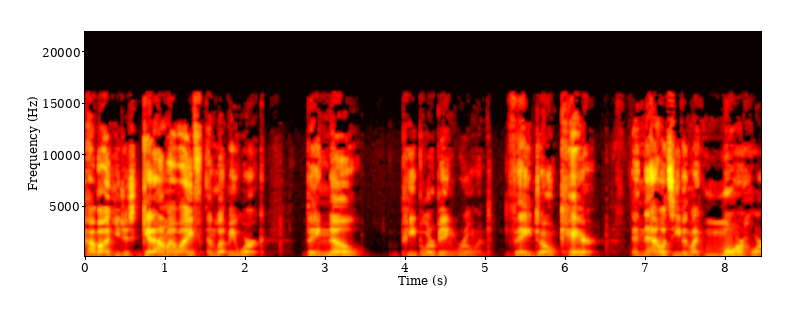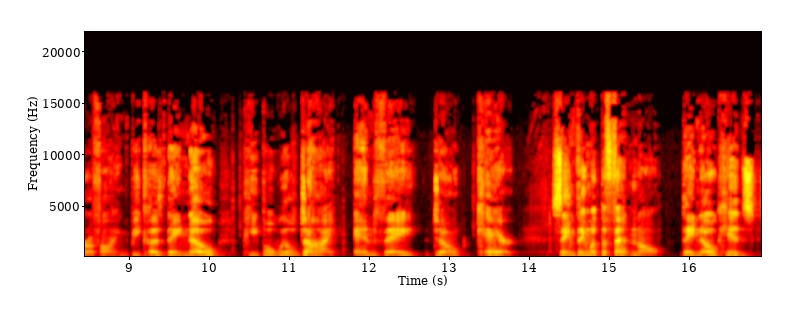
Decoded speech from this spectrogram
How about you just get out of my life and let me work? They know people are being ruined. They don't care. And now it's even like more horrifying because they know people will die and they don't care. Same thing with the fentanyl. They know kids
